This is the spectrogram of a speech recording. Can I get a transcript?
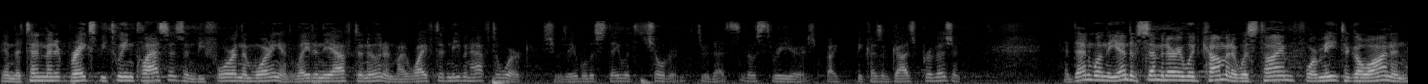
in the 10 minute breaks between classes and before in the morning and late in the afternoon. And my wife didn't even have to work. She was able to stay with the children through that, those three years by, because of God's provision. And then when the end of seminary would come and it was time for me to go on and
